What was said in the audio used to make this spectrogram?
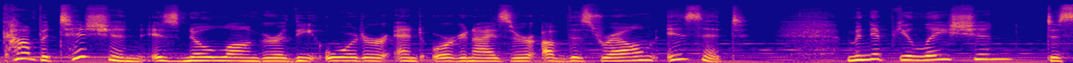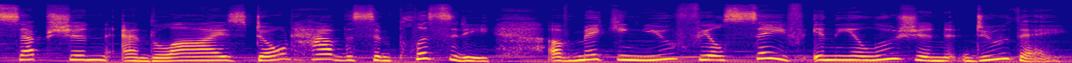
Competition is no longer the order and organizer of this realm, is it? Manipulation, deception, and lies don't have the simplicity of making you feel safe in the illusion, do they?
